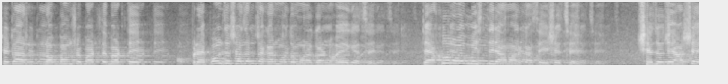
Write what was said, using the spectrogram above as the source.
সেটা লভ্যাংশ বাড়তে বাড়তে প্রায় পঞ্চাশ হাজার টাকার মতো মনে করেন হয়ে গেছে। তো এখন ওই মিস্ত্রি আমার কাছে এসেছে। সে যদি আসে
